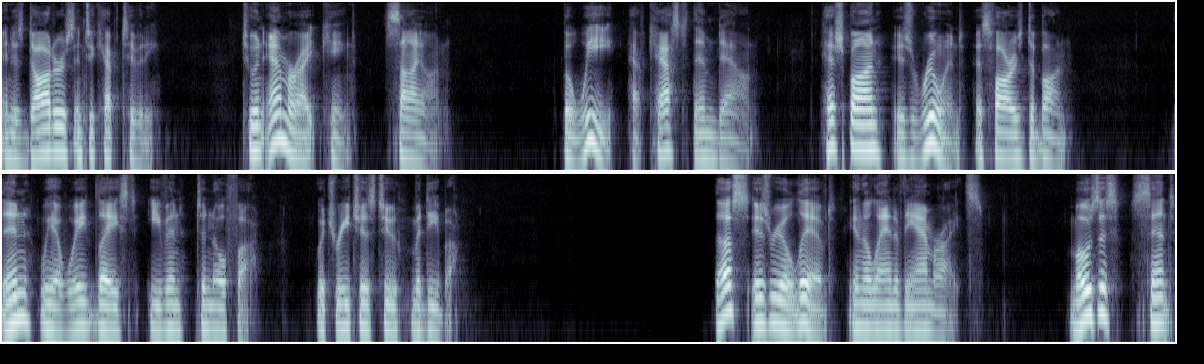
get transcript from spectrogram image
and his daughters into captivity, to an Amorite king, Sihon. But we have cast them down. Heshbon is ruined as far as Dibon. Then we have waylasted even to Nophah, which reaches to Medeba. Thus Israel lived in the land of the Amorites. Moses sent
